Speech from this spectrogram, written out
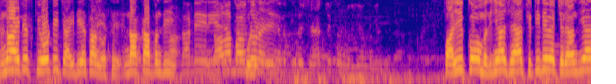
ਨਾਈਟ ਸਿਕਿਉਰਿਟੀ ਚਾਹੀਦੀ ਹੈ ਸਾਨੂੰ ਉੱਥੇ ਨਾਕਾਬੰਦੀ। ਸਾਡੇ ਏਰੀਆ ਨਾਲਾ ਬੰਦ ਹੋਣਾ ਜੀ ਭਾਜੀ ਘੁੰਮਦੀਆਂ ਸ਼ਹਿਰ ਸਿਟੀ ਦੇ ਵਿੱਚ ਰਹਿੰਦੀਆਂ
